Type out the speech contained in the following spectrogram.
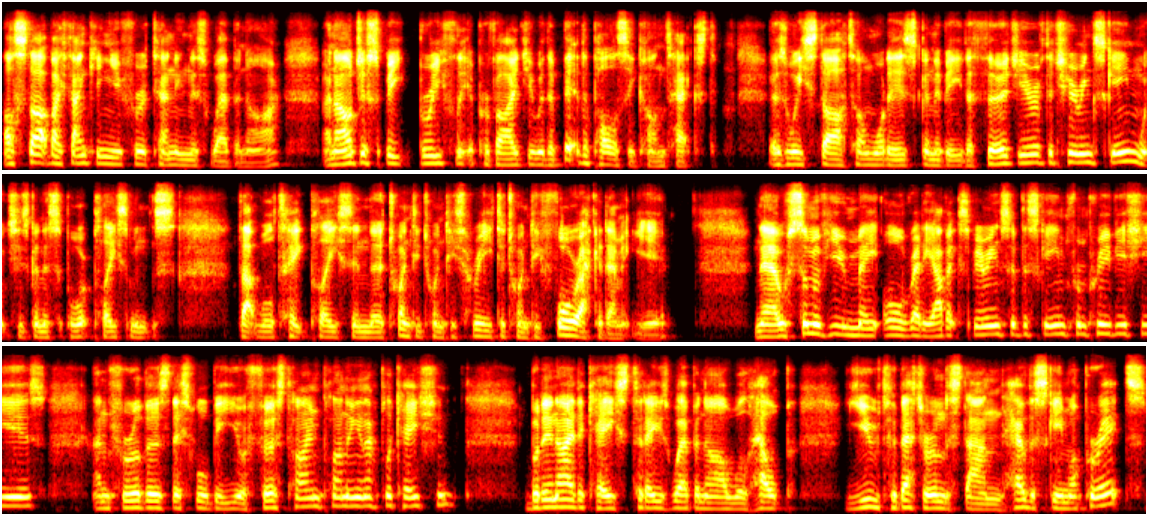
I'll start by thanking you for attending this webinar, and I'll just speak briefly to provide you with a bit of the policy context as we start on what is going to be the third year of the Turing Scheme, which is going to support placements that will take place in the 2023 to 24 academic year. Now, some of you may already have experience of the scheme from previous years, and for others, this will be your first time planning an application. But in either case, today's webinar will help you to better understand how the scheme operates,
